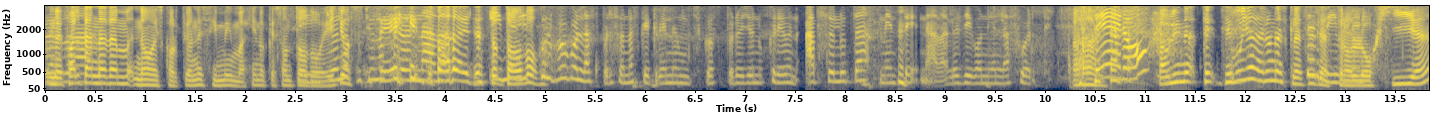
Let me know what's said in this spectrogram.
me falta nada más. No, escorpiones sí me imagino que son Sí, todo yo ellos. No, yo no Sí, creo en nada. todo ellos. Y me disculpo con las personas que creen en muchas cosas, pero yo no creo en absolutamente nada, les digo, ni en la suerte. Ay. Pero Paulina, te, te voy a dar unas clases de astrología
